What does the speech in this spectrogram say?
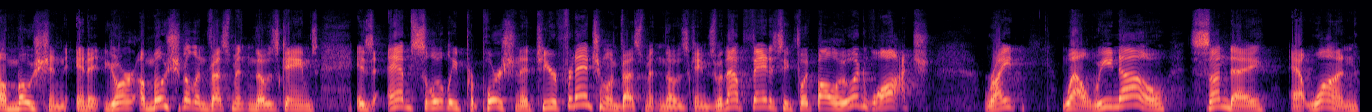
emotion in it. Your emotional investment in those games is absolutely proportionate to your financial investment in those games. Without fantasy football, who would watch, right? Well, we know Sunday at 1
